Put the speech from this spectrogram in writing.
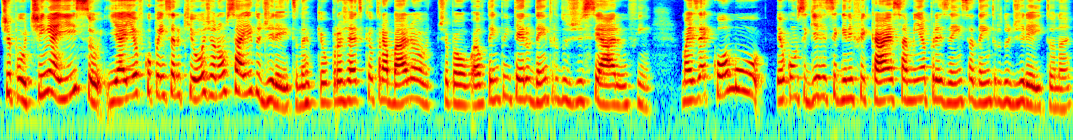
tipo, tinha isso, e aí eu fico pensando que hoje eu não saí do direito, né? Porque o projeto que eu trabalho, tipo, é o, é o tempo inteiro dentro do judiciário, enfim. Mas é como eu consegui ressignificar essa minha presença dentro do direito, né?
